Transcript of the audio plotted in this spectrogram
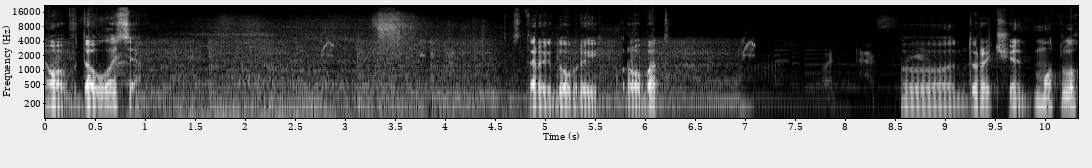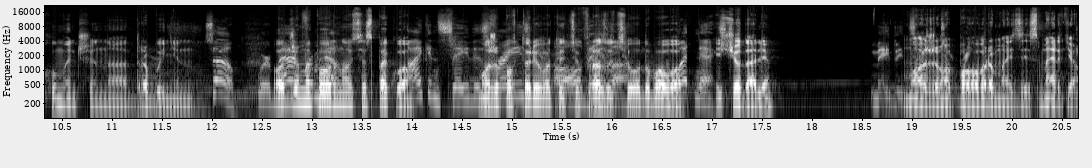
О, вдалося. Старий добрий робот. О, до речі, мотлоху менше на драбині. Отже, ми повернулися з пекла. Можу повторювати цю фразу цілодобово. І що далі? Можемо поговоримо зі смертю.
